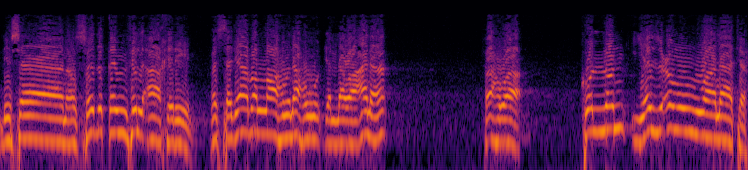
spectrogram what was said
لسان صدق في الآخرين. فاستجاب الله له جل وعلا فهو كل يزعم موالاته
